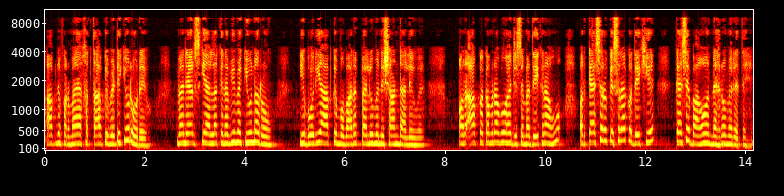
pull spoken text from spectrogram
آپ نے فرمایا، خطاب کے بیٹے کیوں رو رہے ہو؟ میں نے ارض کیا، اللہ کے نبی، میں کیوں نہ رو یہ بوریا آپ کے مبارک پہلو میں نشان ڈالے ہوئے۔ اور آپ کا کمرہ وہ ہے جسے میں دیکھ رہا ہوں۔ اور کیسے اور کسرا کو دیکھیے، کیسے باغوں اور نہروں میں رہتے ہیں۔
